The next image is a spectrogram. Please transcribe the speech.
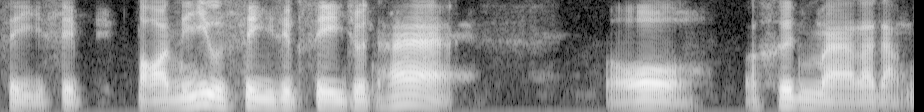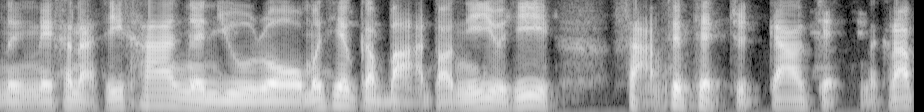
41 40ตอนนี้อยู่44.5โอ้ก็ขึ้นมาระดับหนึ่งในขณะที่ค่าเงินยูโรเมื่อเทียบกับบาทตอนนี้อยู่ที่37.97นะครับ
